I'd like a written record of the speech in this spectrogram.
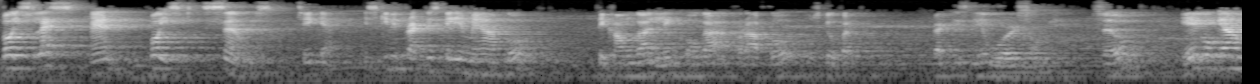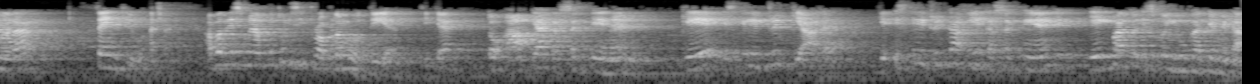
voiceless and voiced sounds ठीक है? इसकी भी प्रैक्टिस के लिए मैं आपको दिखाऊँगा लिंक होगा और आपको उसके ऊपर प्रैक्टिस के लिए वर्ड्स होंगे। सो so, एक हो गया हमारा थैंक यू अच्छा अब अगर इसमें आपको थोड़ी सी प्रॉब्लम होती है ठीक है? तो आप क्या कर सकते हैं कि इसके लिए ट्रिक क्या है? कि इसके लिए ट्रिक आप ये कर सकते हैं कि एक बार तो इसको यू करके मिटा,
